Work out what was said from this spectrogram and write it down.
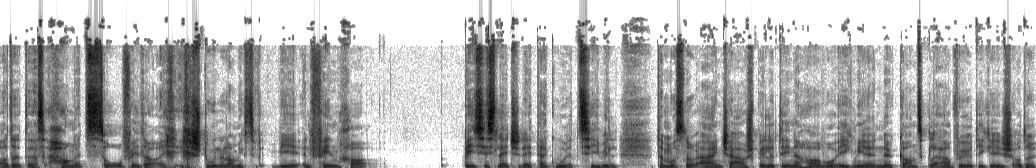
oder, das hängt so viel da. Ich, ich staune nämlich, wie ein Film kann bis ins letzte Detail gut sein, weil da muss nur ein Schauspieler drin haben, der irgendwie nicht ganz glaubwürdig ist oder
